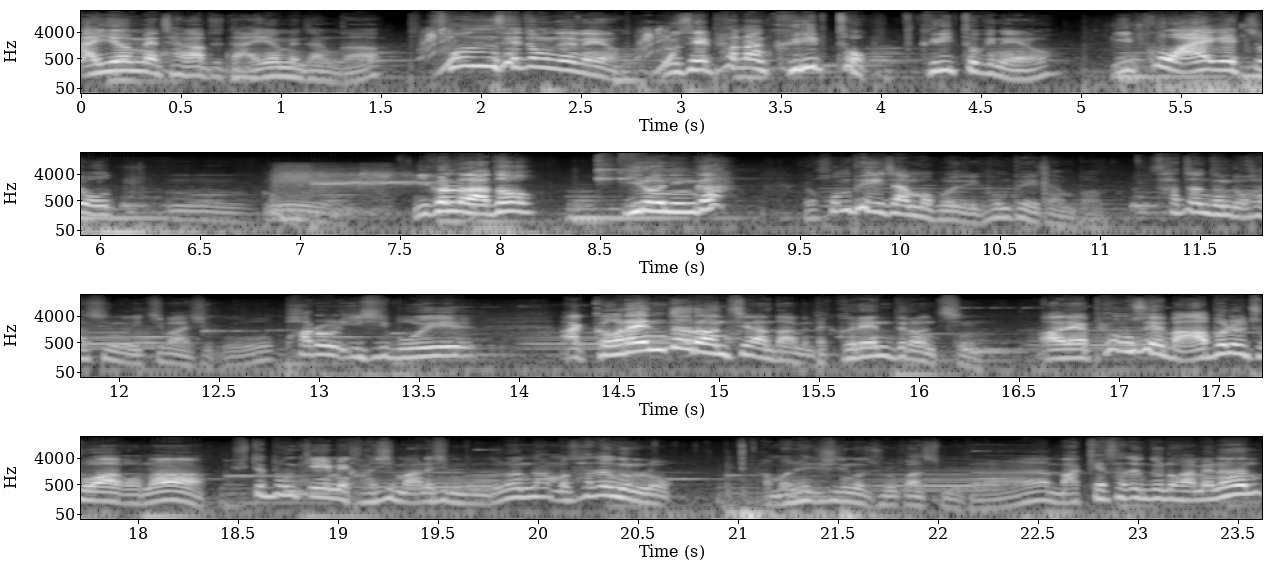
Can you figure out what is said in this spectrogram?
아이언맨 장갑도 있다 아이언맨 장갑. 손 세정제네요. 요새 편한 그립톡 그립톡이네요. 입고 와야겠죠 옷. 음, 음. 이걸로 나도 1원인가? 홈페이지 한번 보여드릴게요 홈페이지 한번. 사전 등록하시는 거 잊지 마시고. 8월 25일 아 그랜드 런칭 한답니다 그랜드 런칭. 아 내가 평소에 마블을 좋아하거나 휴대폰 게임에 관심 많으신 분들은 한번 사전 등록 한번 해주시는 것도 좋을 것 같습니다. 마켓 사전 등록하면은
